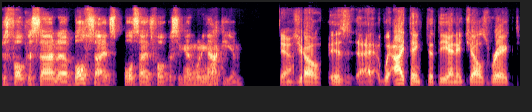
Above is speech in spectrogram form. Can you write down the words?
just focus on uh, both sides, both sides focusing on winning hockey game. Yeah, Joe is. Uh, I think that the NHL's rigged.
